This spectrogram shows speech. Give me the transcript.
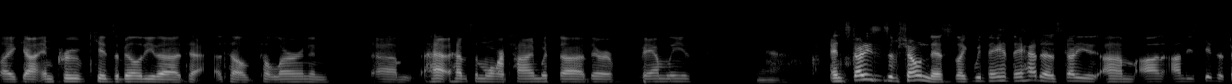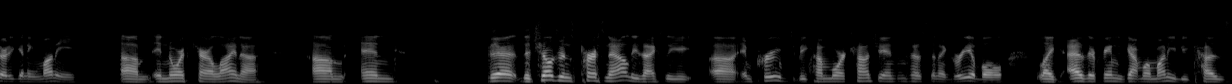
like uh, improve kids' ability to to to, to learn and um, have have some more time with uh, their families. Yeah. And studies have shown this. Like we, they they had a study um, on on these kids that started getting money um, in North Carolina, um, and the the children's personalities actually uh, improved to become more conscientious and agreeable. Like as their families got more money because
